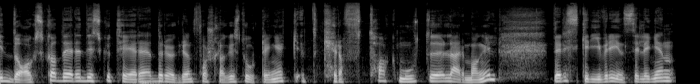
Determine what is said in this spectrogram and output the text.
I dag skal dere diskutere et rød-grønt forslag i Stortinget, et krafttak mot eh, lærermangel. Dere skriver i innstillingen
